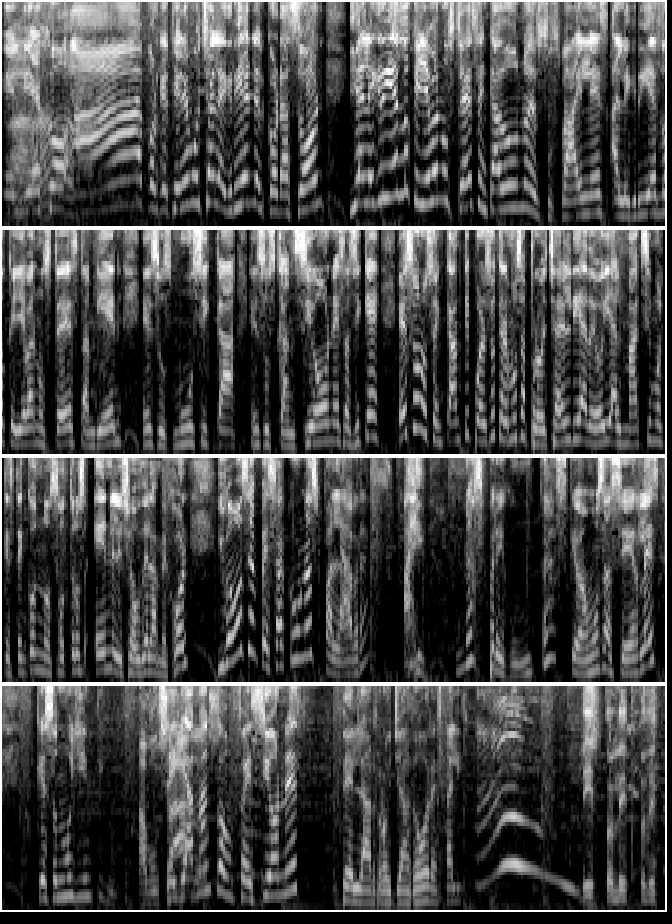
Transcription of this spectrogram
El viejo, ah, porque tiene mucha alegría en el corazón. Y alegría es lo que llevan ustedes en cada uno de sus bailes. Alegría es lo que llevan ustedes también en sus música, en sus canciones. Así que eso nos encanta y por eso queremos aprovechar el día de hoy al máximo el que estén con nosotros en el show de la mejor. Y vamos a empezar con unas palabras, ay, unas preguntas que vamos a hacerles que son muy íntimas. Abusados. Se llaman confesiones de la arrolladora. ¿Está listo? Listo, listo, listo.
